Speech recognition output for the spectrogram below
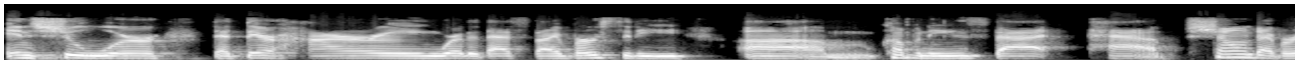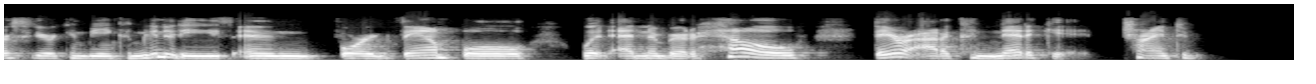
ensure that they're hiring, whether that's diversity, um, companies that have shown diversity or can be in communities. And for example, with Aetna Better Health, they're out of Connecticut trying to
